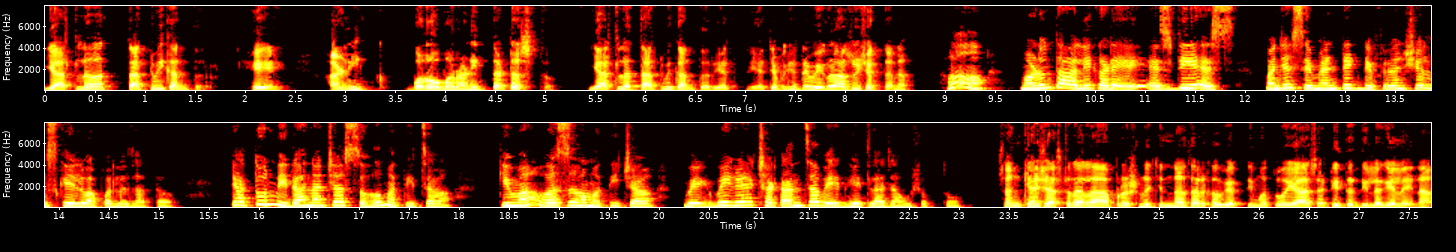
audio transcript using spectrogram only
यातलं तात्विक अंतर हे आणि बरोबर आणि तटस्थ यातलं तात्विक अंतर याच्यापेक्षा ते वेगळं असू शकतं ना? हां म्हणून तर अलीकडे एस डी एस म्हणजे सिमेंटिक डिफरन्शियल स्केल वापरलं जातं. त्यातून विधानाच्या सहमतीचा किंवा असहमतीच्या वेगवेगळ्या छटांचा वेध घेतला जाऊ शकतो. संख्याशास्त्राला प्रश्नचिन्हासारखं व्यक्तिमत्व यासाठी तर दिलं गेलंय ना.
